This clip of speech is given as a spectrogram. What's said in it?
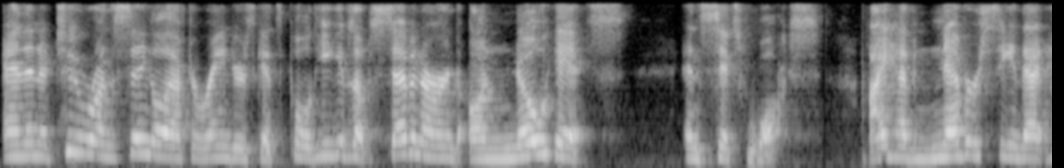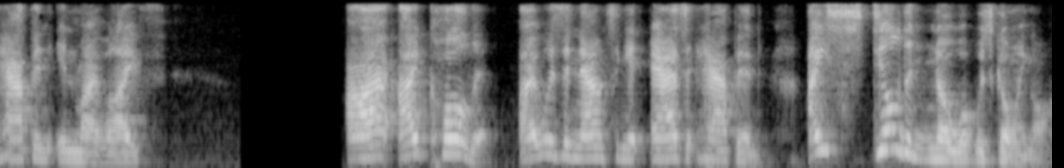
and then a two-run single after Reynders gets pulled. He gives up seven earned on no hits and six walks. I have never seen that happen in my life. I I called it. I was announcing it as it happened. I still didn't know what was going on.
